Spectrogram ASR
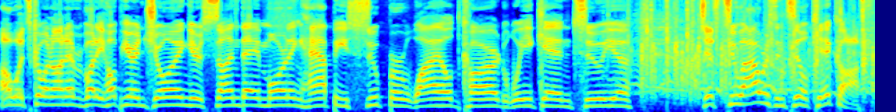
Oh, what's going on, everybody? Hope you're enjoying your Sunday morning. Happy Super Wild Card Weekend to you. Just two hours until kickoff.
